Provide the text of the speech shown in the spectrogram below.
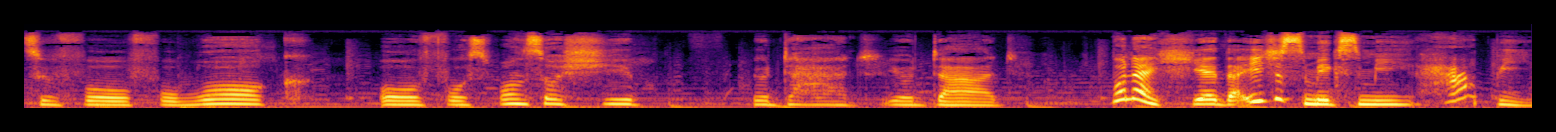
to for for work or for sponsorship. Your dad, your dad." When I hear that, it just makes me happy.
